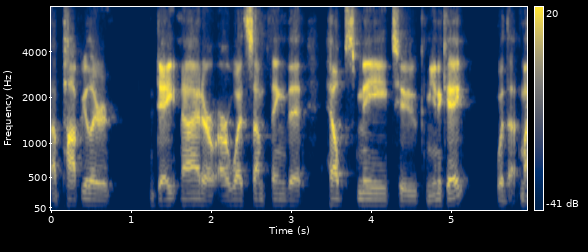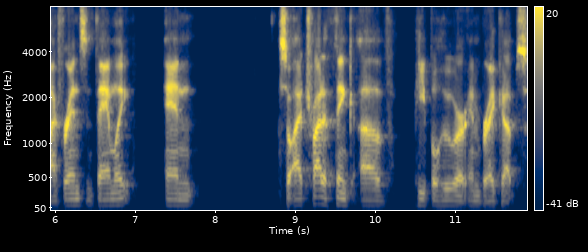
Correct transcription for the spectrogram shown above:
a popular date night or, or what's something that helps me to communicate with uh, my friends and family. And so I try to think of people who are in breakups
